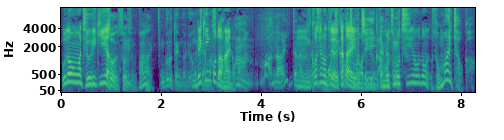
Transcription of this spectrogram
うどんは中力やの？そうです、そうです。うんはい。グルテンの量できんことはないのかうんまあ、ないじゃないうん、ですか。腰の強い硬いのができるか？あもちもち。ちのうどん、そう、うまいんちゃうか。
